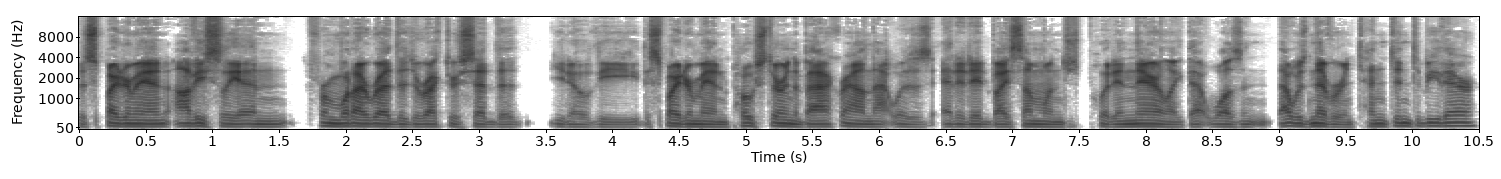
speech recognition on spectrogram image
the Spider-Man, obviously, and from what I read, the director said that you know the the Spider-Man poster in the background that was edited by someone just put in there, like that wasn't that was never intended to be there.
